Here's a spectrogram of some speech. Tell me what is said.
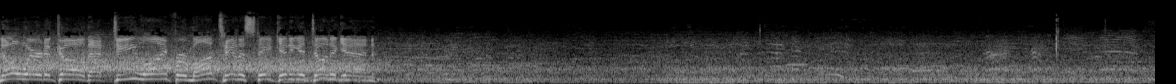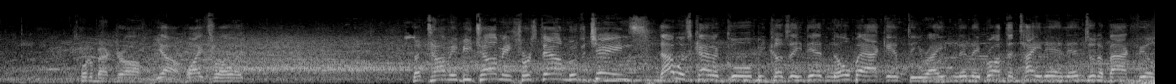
nowhere to go. That D line for Montana State getting it done again. Quarterback draw. Yeah, why throw it? Let Tommy be Tommy. First down, move the chains. That was kind of cool because they did no back empty, right? And then they brought the tight end into the backfield.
